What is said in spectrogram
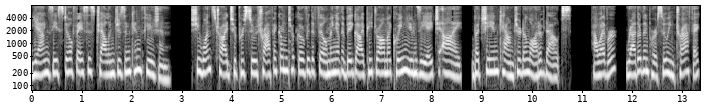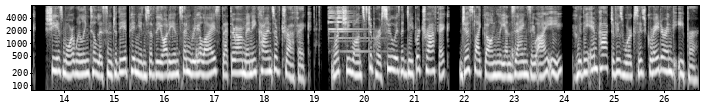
Yang Zi still faces challenges and confusion. She once tried to pursue traffic and took over the filming of the big IP drama Queen Yun Zhi, but she encountered a lot of doubts. However, rather than pursuing traffic, she is more willing to listen to the opinions of the audience and realize that there are many kinds of traffic. What she wants to pursue is the deeper traffic, just like Gong Li and Zhang Ziyi, who the impact of his works is greater and deeper.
